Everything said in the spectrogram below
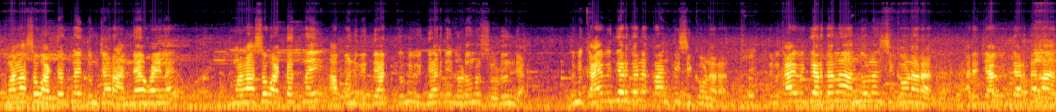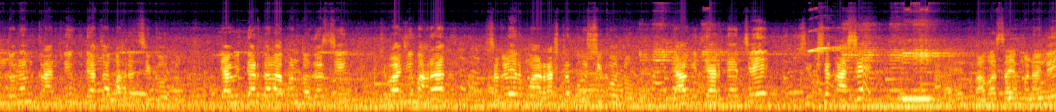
तुम्हाला असं वाटत नाही तुमच्यावर अन्याय व्हायला तुम्हाला असं वाटत नाही? आपण विद्यार्थी तुम्ही विद्यार्थी घडवून सोडून द्या. तुम्ही काय विद्यार्थ्यांना क्रांती शिकवणार आहात? तुम्ही काय विद्यार्थ्यांना आंदोलन शिकवणार आहात? अरे ज्या विद्यार्थ्याला आंदोलन क्रांती उद्याचा भारत शिकवतो ज्या विद्यार्थ्याला आपण भगतसिंग शिवाजी महाराज सगळे राष्ट्रपुरुष शिकवतो त्या विद्यार्थ्याचे शिक्षक असे? बाबासाहेब म्हणाले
